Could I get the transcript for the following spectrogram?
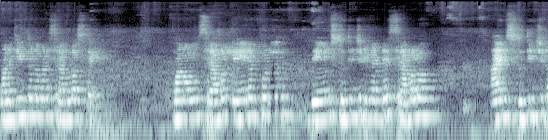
మన జీవితంలో కూడా శ్రమలు వస్తాయి. మనం శ్రమలు లేనప్పుడు దేవుని స్థుతించడం కంటే శ్రమలో ఆయన స్థుతించుట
